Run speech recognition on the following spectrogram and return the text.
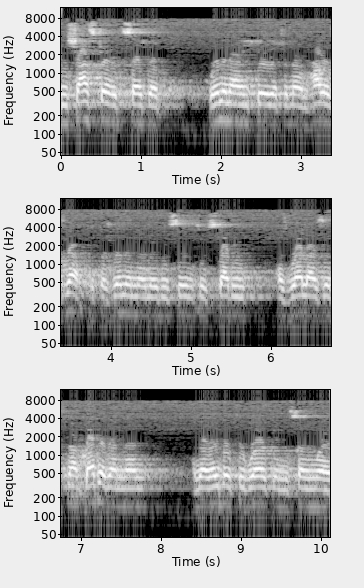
In Shastra it said that women are inferior to men. How is that? Because women they may be seen to study as well as, if not better than men, and they're able to work in the same way.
